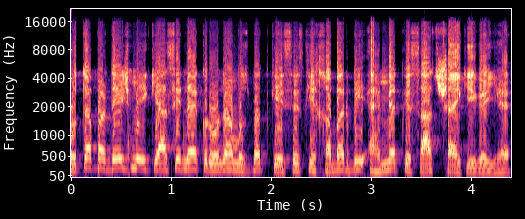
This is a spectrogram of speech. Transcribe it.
उत्तर प्रदेश में इक्यासी नए कोरोना मुस्बत केसेस की खबर भी अहमियत के साथ शाये की गई है।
